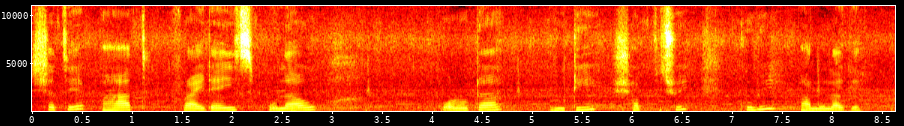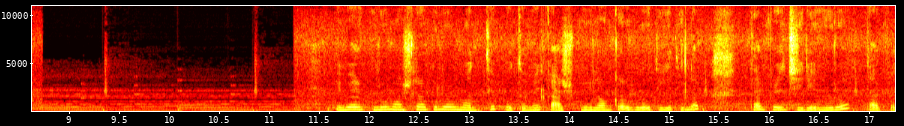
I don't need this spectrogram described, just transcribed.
সাথে ভাত ফ্রাইড রাইস পোলাও, পরোটা, রুটি সব কিছুই খুবই ভালো লাগে। এবার গুঁড়ো মশলাগুলোর মধ্যে প্রথমে কাশ্মীরি লঙ্কার গুঁড়ো দিয়ে দিলাম, তারপরে জিরে গুঁড়ো, তারপর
